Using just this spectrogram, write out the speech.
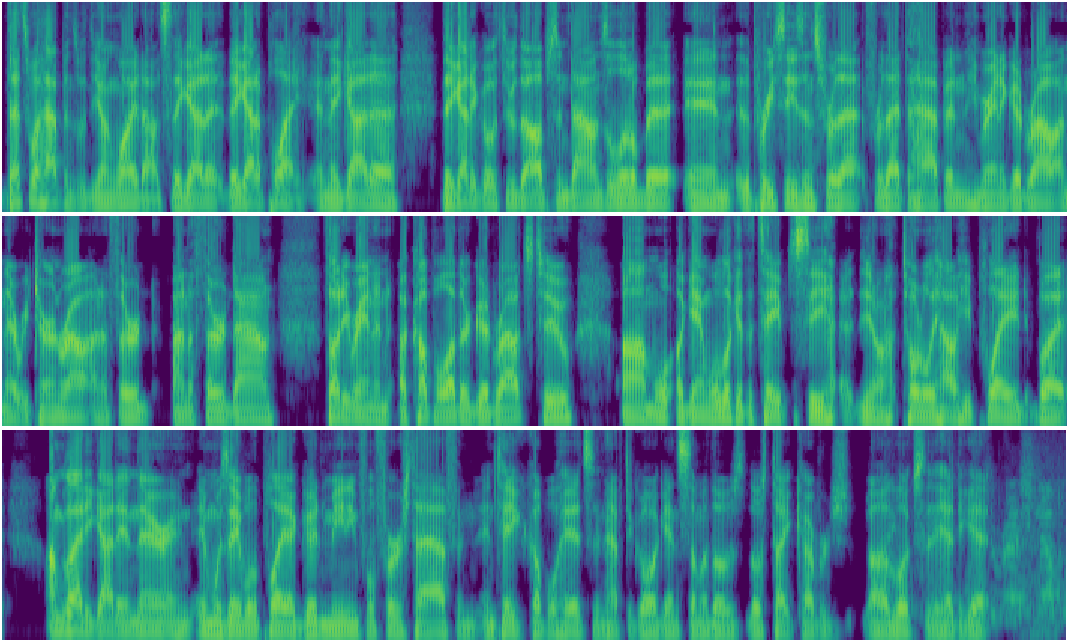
that's what happens with young wideouts. They gotta they gotta play and they gotta they gotta go through the ups and downs a little bit. And the preseasons for that for that to happen. He ran a good route on that return route on a third on a third down. Thought he ran an, a couple other good routes too. Um, we'll, again, we'll look at the tape to see you know totally how he played, but I'm glad he got in there and, and was able to play a good, meaningful first half and, and take a couple hits and have to go against some of those those tight coverage uh, looks that they had to get. the rationale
